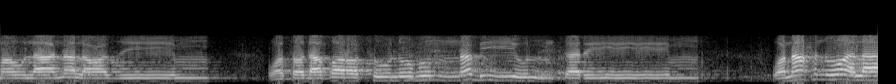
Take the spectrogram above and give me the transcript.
مولانا العظيم وصدق رسوله النبي الكريم ونحن على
